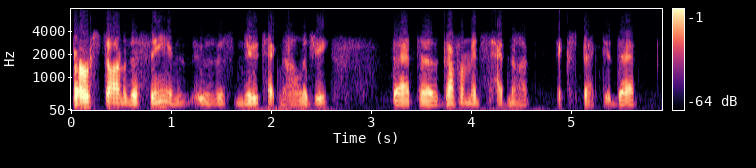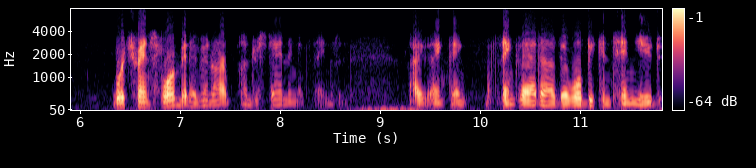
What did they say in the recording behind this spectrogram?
burst onto the scene. It was this new technology that uh, governments had not expected that were transformative in our understanding of things. I, think think that uh, there will be continued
